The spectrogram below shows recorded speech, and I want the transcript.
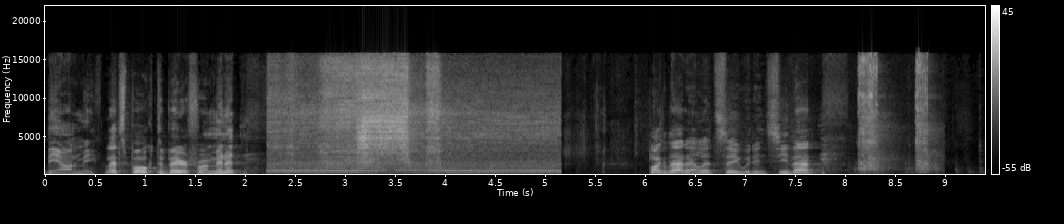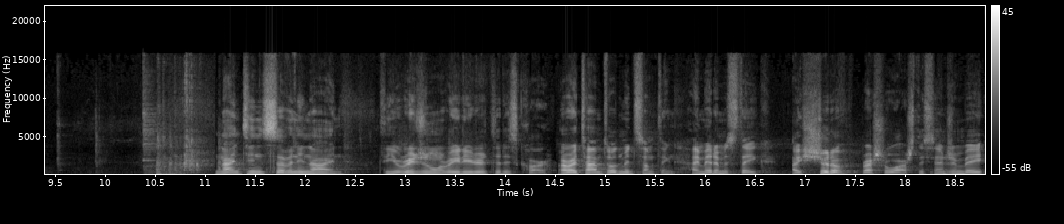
beyond me. Let's poke the bear for a minute. Plug that in, let's say we didn't see that. 1979, the original radiator to this car. All right, time to admit something. I made a mistake. I should have pressure washed this engine bay.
